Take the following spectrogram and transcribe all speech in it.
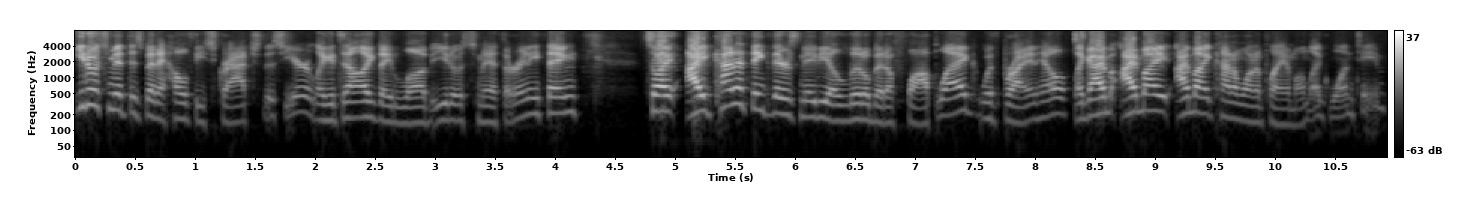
Ito Smith has been a healthy scratch this year. Like it's not like they love Ito Smith or anything. So I, I kind of think there's maybe a little bit of flop leg with Brian Hill. Like I'm I might I might kind of want to play him on like one team.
